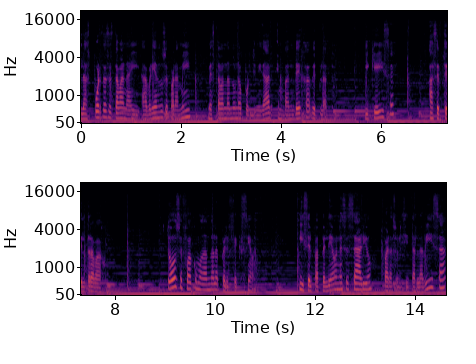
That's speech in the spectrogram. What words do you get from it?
Las puertas estaban ahí, abriéndose para mí, me estaban dando una oportunidad en bandeja de plata. ¿Y qué hice? Acepté el trabajo. Todo se fue acomodando a la perfección. Hice el papeleo necesario para solicitar la visa,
